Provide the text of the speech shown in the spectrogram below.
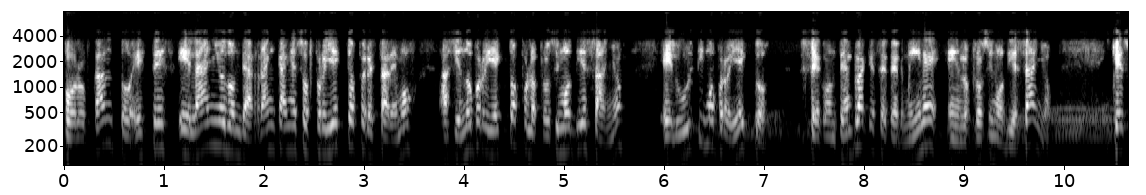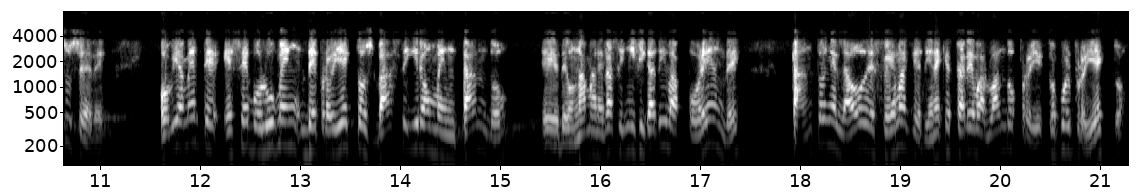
Por lo tanto, este es el año donde arrancan esos proyectos, pero estaremos haciendo proyectos por los próximos 10 años. El último proyecto se contempla que se termine en los próximos 10 años. ¿Qué sucede? Obviamente ese volumen de proyectos va a seguir aumentando eh, de una manera significativa, por ende, tanto en el lado de FEMA que tiene que estar evaluando proyecto por proyecto,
